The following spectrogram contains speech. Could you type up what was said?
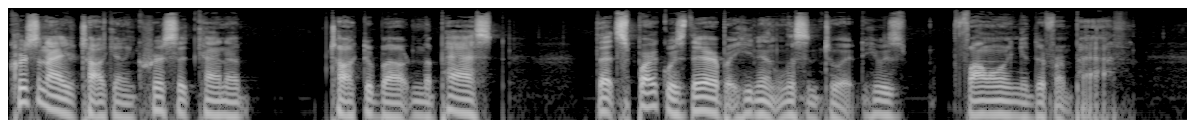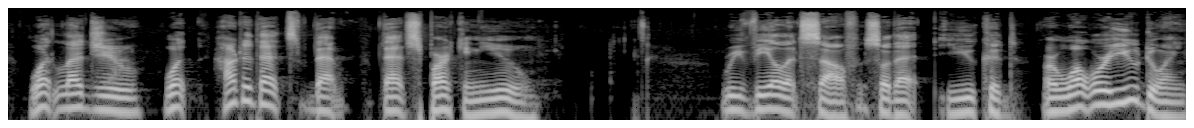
Chris and I are talking, and Chris had kind of talked about in the past that spark was there, but he didn't listen to it. He was following a different path. What led you? What? How did that that that spark in you reveal itself so that you could, or what were you doing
